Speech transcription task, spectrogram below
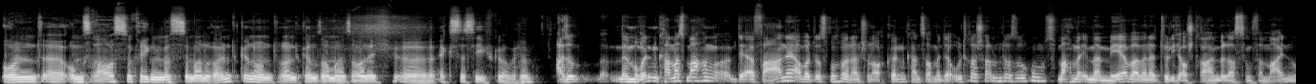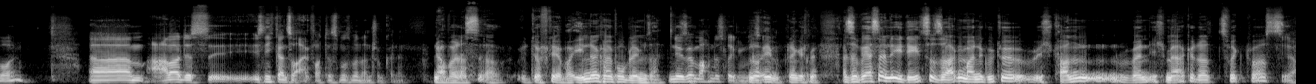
Und äh, um es rauszukriegen, müsste man Röntgen und Röntgen soll man jetzt auch nicht äh, exzessiv, glaube ich. Ne? Also mit dem Röntgen kann man es machen, der Erfahrene, aber das muss man dann schon auch können, kann es auch mit der Ultraschalluntersuchung. Das machen wir immer mehr, weil wir natürlich auch Strahlenbelastung vermeiden wollen. Ähm, aber das ist nicht ganz so einfach, das muss man dann schon können. Ja, aber das äh, dürfte ja bei Ihnen dann kein Problem sein. Nee, wir machen das regelmäßig. Na eben, denke ich mir. Also wäre es eine Idee zu sagen, meine Güte, ich kann, wenn ich merke, da zwickt was, ja.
